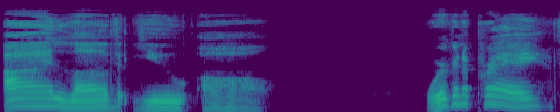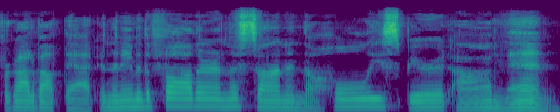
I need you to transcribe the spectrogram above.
I love you all. We're going to pray. I forgot about that. In the name of the Father, and the Son, and the Holy Spirit. Amen.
